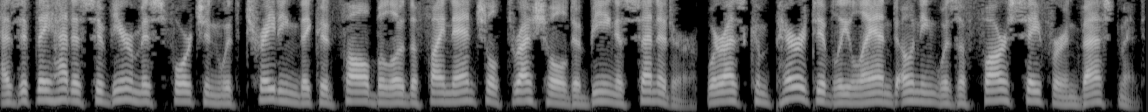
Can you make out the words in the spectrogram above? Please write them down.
as if they had a severe misfortune with trading they could fall below the financial threshold of being a senator, whereas comparatively land owning was a far safer investment.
